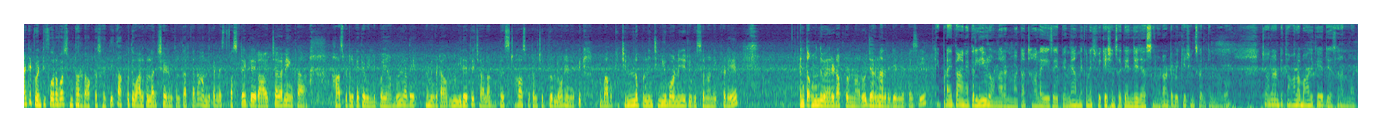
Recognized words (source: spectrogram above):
అంటే ట్వంటీ ఫోర్ అవర్స్ ఉంటారు డాక్టర్స్ అయితే కాకపోతే వాళ్ళకి లంచ్ చేయడానికి వెళ్తారు కదా. అందుకనే ఫస్ట్ అయితే రా వచ్చాగానే ఇంకా హాస్పిటల్కి అయితే వెళ్ళిపోయాము. అదే మేము ఇక్కడ ఇదైతే చాలా బెస్ట్ హాస్పిటల్ చిత్తూరులో. నేనైతే మా బాబుకి చిన్నప్పటి నుంచి న్యూ బార్న్ నుంచి చూపిస్తున్నాను ఇక్కడే. ఇంతకుముందు వేరే డాక్టర్ ఉన్నారు జగన్నాథ్ రెడ్డి అని చెప్పేసి. ఇప్పుడైతే ఆయన అయితే లీవ్లో ఉన్నారనమాట చాలా ఏజ్ అయిపోయింది. అందుకని వెకేషన్స్ అయితే ఎంజాయ్ చేస్తున్నాడు. అంటే వెకేషన్స్ వెళ్తున్నాడు. చాలా అంటే చాలా బాగా కేర్ చేస్తారనమాట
